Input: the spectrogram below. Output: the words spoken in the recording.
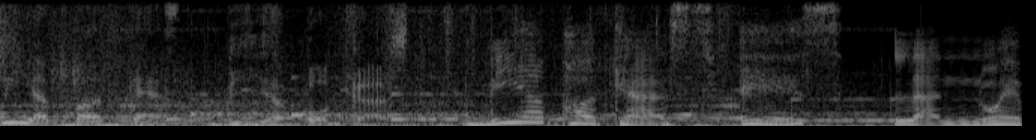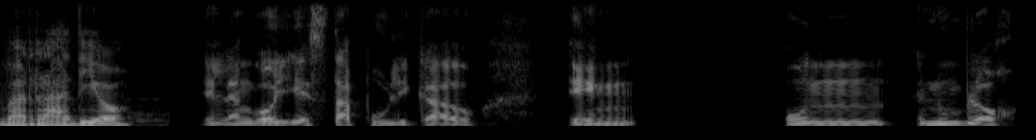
Vía podcast. Vía podcast. Vía podcast es la nueva radio. El Langoy está publicado en un, en un blog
